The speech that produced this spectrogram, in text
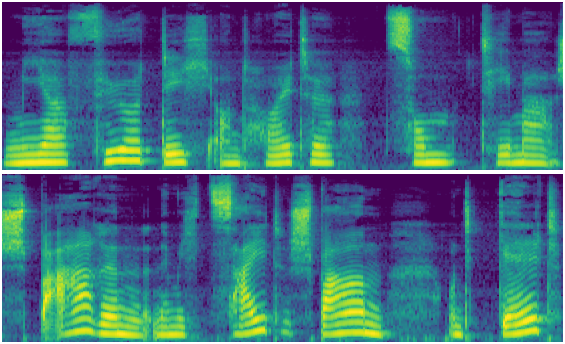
mir für dich und heute zum Thema Sparen, nämlich Zeit sparen und Geld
